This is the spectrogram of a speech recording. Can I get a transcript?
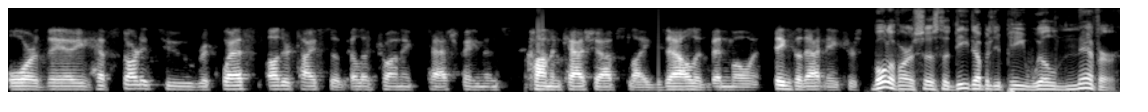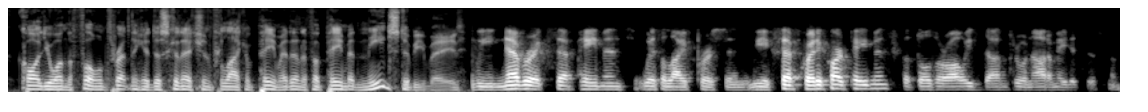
or they have started to request other types of electronic cash payments, common cash apps like Zelle and Venmo and things of that nature. Bolivar says the DWP will never call you on the phone threatening a disconnection for lack of payment, and if a payment needs to be made, we never accept payments with a live person. We accept credit card payments, but those are always done through an automated system.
